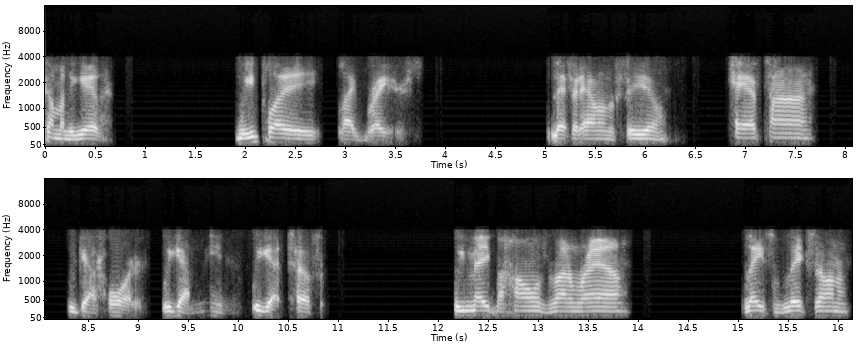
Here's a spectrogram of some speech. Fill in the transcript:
Coming together. We played like Raiders. Left it out on the field. Halftime, we got harder. We got meaner. We got tougher. We made Mahomes run around, laid some licks on him.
